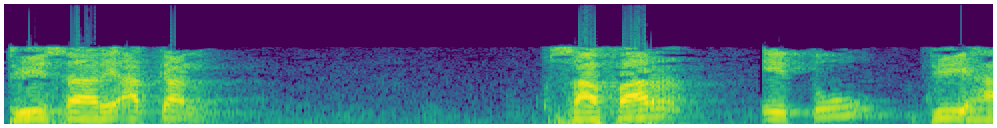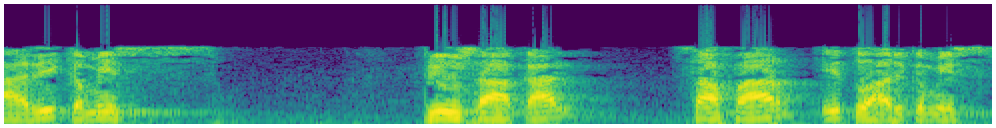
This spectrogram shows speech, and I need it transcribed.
disyariatkan safar itu di hari Kamis. Diusahakan safar itu hari Kamis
